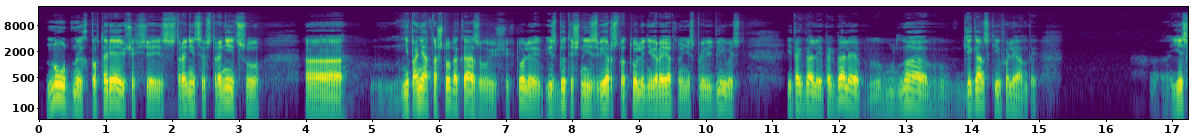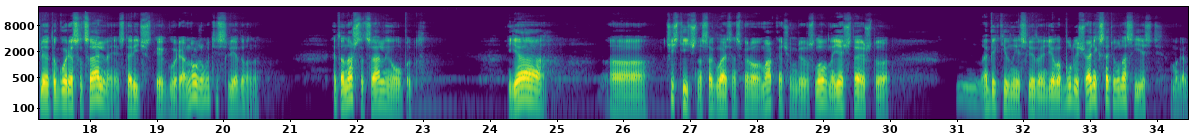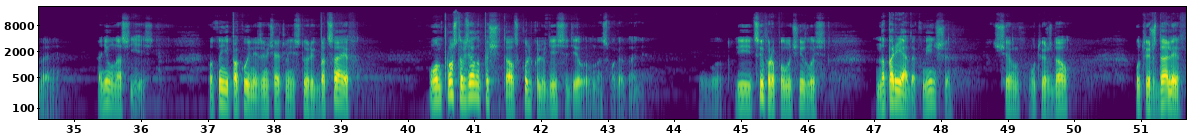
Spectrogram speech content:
нудных, повторяющихся из страницы в страницу, э, непонятно что доказывающих, то ли избыточные зверства, то ли невероятную несправедливость и так далее, и так далее, на гигантские фолианты. Если это горе социальное, историческое горе, оно должно быть исследовано. Это наш социальный опыт. Я э, частично согласен с Мироном Марковичем, безусловно. Я считаю, что объективные исследования – дело будущего. Они, кстати, у нас есть в Магадане. Они у нас есть. Вот ныне покойный замечательный историк Бацаев, он просто взял и посчитал, сколько людей сидело у нас в Магадане. Вот. И цифра получилась на порядок меньше, чем утверждал, утверждали,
